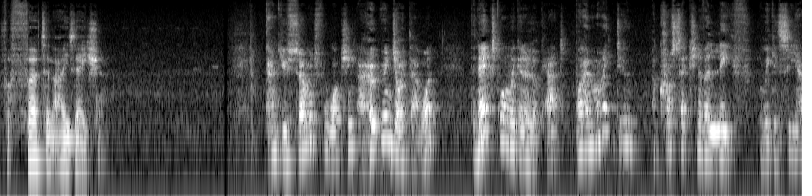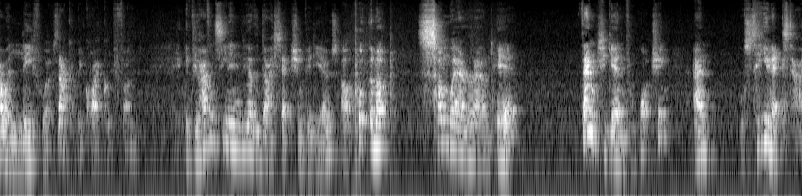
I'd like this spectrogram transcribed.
for fertilization. Thank you so much for watching. I hope you enjoyed that one. The next one we're going to look at, well, I might do a cross-section of a leaf, we can see how a leaf works. That could be quite good fun. If you haven't seen any of the other dissection videos, I'll put them up somewhere around here. Thanks again for watching, and we'll see you next time.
